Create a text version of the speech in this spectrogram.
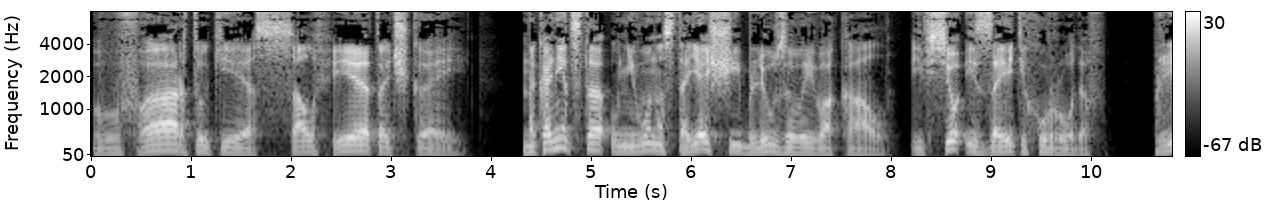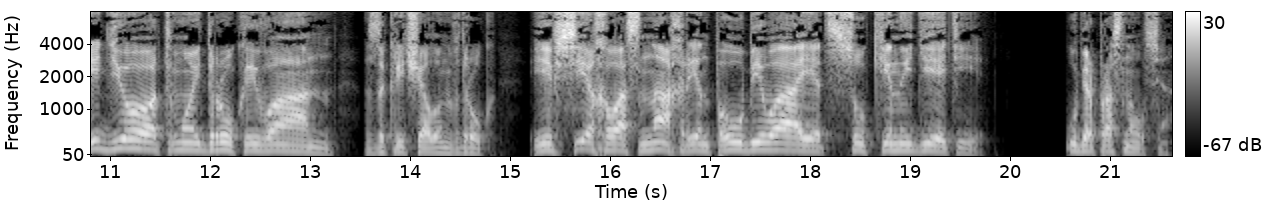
В фартуке с салфеточкой. Наконец-то у него настоящий блюзовый вокал. И все из-за этих уродов. «Придет мой друг Иван!» — закричал он вдруг. «И всех вас нахрен поубивает, сукины дети!» Убер проснулся.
